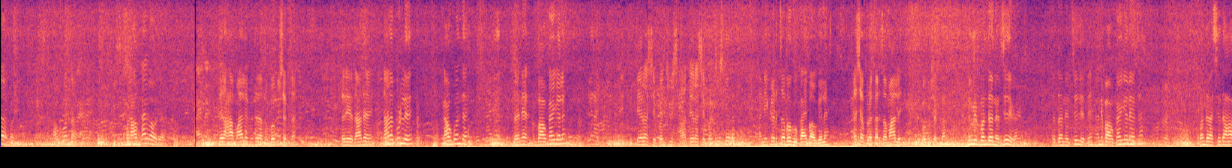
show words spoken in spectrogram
का मग हाव कोणता? मग हा काय भाव घ्या तर हा माल आहे मित्रांनो बघू शकता. तर हे दादा आहे. दादा कुठले? गाव कोणतं? आहे धनेर. भाव काय गेला तेराशे पंचवीस. हा तेराशे पंचवीस गेला आणि इकडचा बघू काय भाव गेला. अशा प्रकारचा माल आहे. बघू शकता. तुम्ही पण धनेरचेच आहे का? तर धनेरचेच येते आणि भाव काय गेला याचा? पंधराशे दहा.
